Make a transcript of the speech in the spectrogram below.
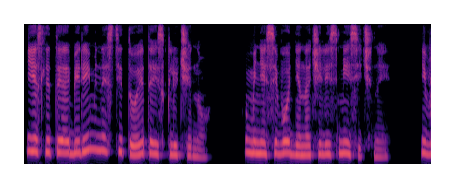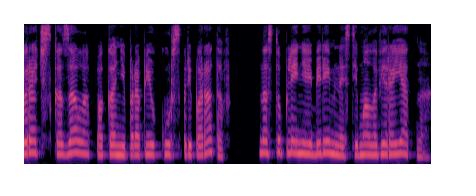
«Если ты о беременности, то это исключено. У меня сегодня начались месячные, и врач сказала, пока не пропью курс препаратов, наступление беременности маловероятно.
